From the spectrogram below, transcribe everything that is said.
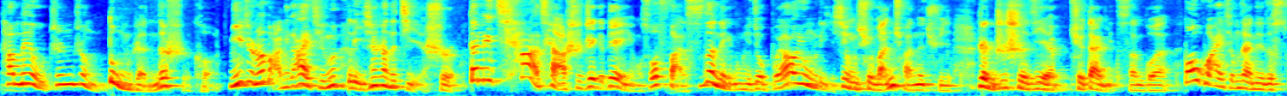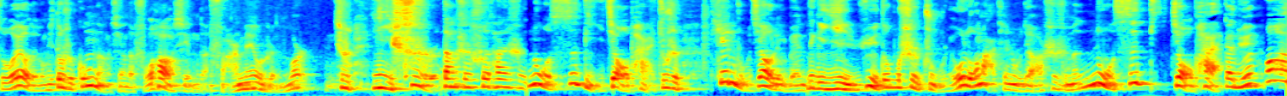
它没有真正动人的时刻。你只能把那个爱情理性上的解。解释，但这恰恰是这个电影所反思的那个东西，就不要用理性去完全的去认知世界，去带你的三观，包括爱情在内的所有的东西都是功能性的、符号性的，反而没有人味儿。就是你是当时说他是诺斯底教派，就是天主教里边那个隐喻都不是主流罗马天主教，而是什么诺斯底教派，感觉啊，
